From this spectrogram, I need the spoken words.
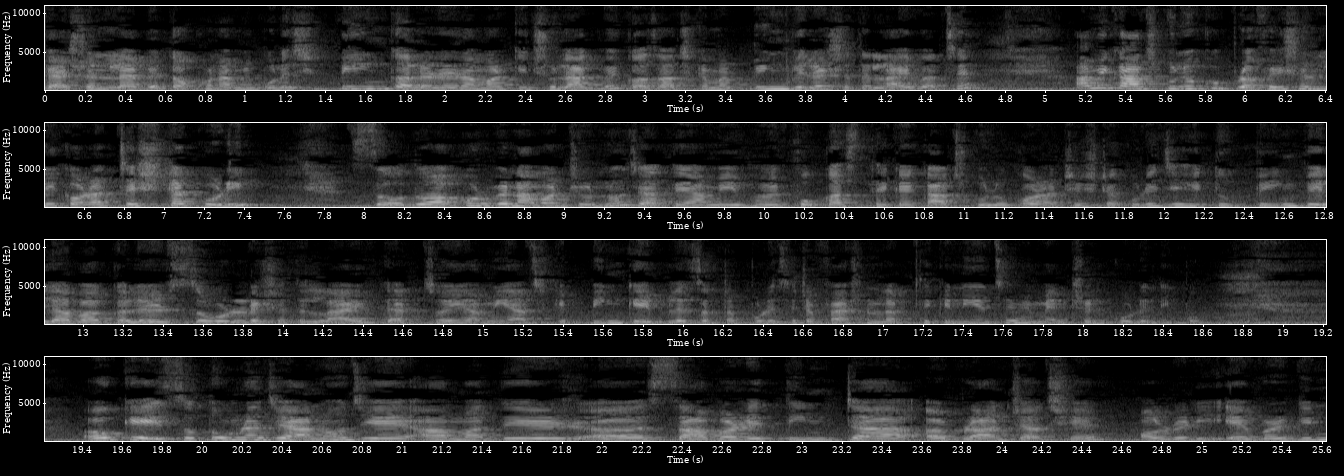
ফ্যাশন ল্যাবে তখন আমি বলেছি পিঙ্ক কালারের আমার কিছু লাগবে কজ আজকে আমার পিঙ্ক বেলার সাথে লাইভ আছে। আমি কাজগুলো খুব প্রফেশনালি করার চেষ্টা করি। সো দোয়া করবেন আমার জন্য যাতে আমি এভাবে ফোকাস থেকে কাজগুলো করার চেষ্টা করি। যেহেতু পিঙ্ক বেলা বা কালার ওয়ার্ল্ডের সাথে লাইভ দ্যাটস ওয়াই আমি আজকে পিঙ্ক এই ব্লেজারটা পরেছি এটা ফ্যাশন ল্যাব থেকে নিয়েছি, আমি মেনশন করে দিব। ওকে সো তোমরা জানো যে আমাদের সাভারে তিনটা ব্রাঞ্চ আছে অলরেডি এভারগ্রিন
